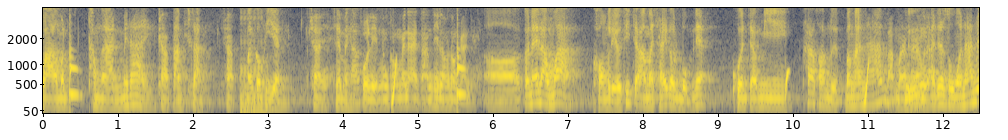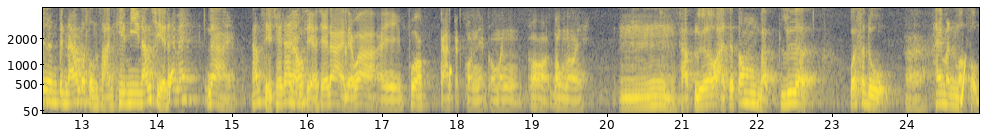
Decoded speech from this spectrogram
วาล์วมันทำงานไม่ได้ครับ ตามที่สั่ง ครับ มันก็เพี้ยน ใช่ใช่ไหมครับ โฟเลตมันก็ไม่ได้ตามที่เราต้องการ อ๋อก็แนะนำว่าของเหลวที่จะเอามาใช้กับระบบเนี่ย ควรจะมีค่าความหนืดประมาณน้ำประมาณหรือน้ำ อาจจะสูงกว่าน้ำนิดนึงเป็นน้ำผสมสารเคมีน้ำเสียได้ไหมได้ครับน้ำเสียใช้ได้เนอะน้ำเสียใช้ได้ แต่ว่าไอ้พวกการกัดกร่อนเนี่ยของมันก็ต้องน้อยอืมครับหรือเราอาจจะต้องแบบเลือกวัสดุอ่า ให้มันเหมาะสม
